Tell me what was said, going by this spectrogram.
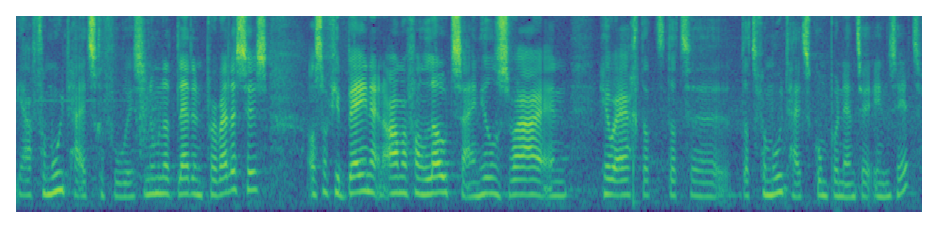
ja, vermoeidheidsgevoel is. Ze noemen dat leaden paralysis, alsof je benen en armen van lood zijn. Heel zwaar en heel erg dat, dat, dat vermoeidheidscomponent erin zit.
